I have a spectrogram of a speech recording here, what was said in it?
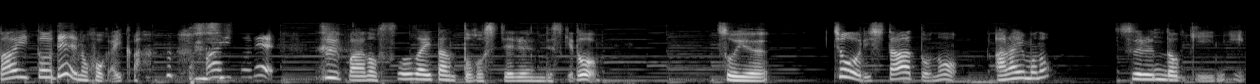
バイトでの方がいいか。バイトでスーパーの惣菜担当をしてるんですけど、そういう調理した後の洗い物するときに、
